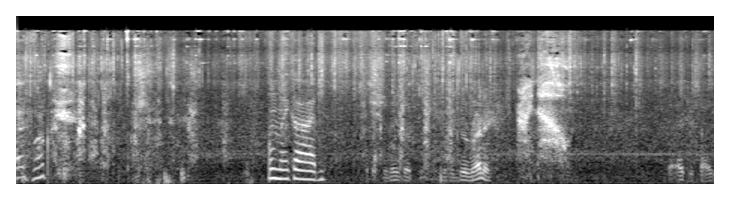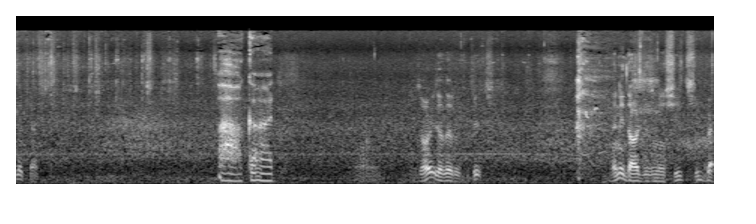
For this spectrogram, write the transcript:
Oh my god. She needs a good running. I know. The exercise. Look at. Oh god. Zoe's a little bitch. Any dog doesn't mean she she back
